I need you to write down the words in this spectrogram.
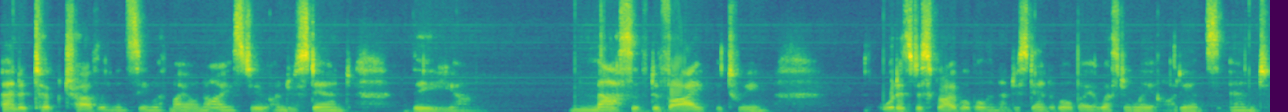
And it took traveling and seeing with my own eyes to understand the um, massive divide between what is describable and understandable by a Western lay audience and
